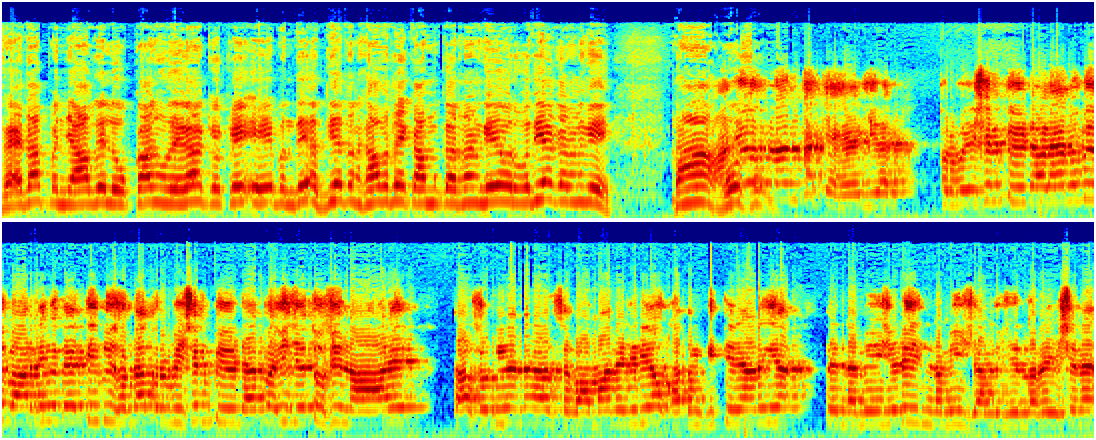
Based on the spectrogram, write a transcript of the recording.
ਫਾਇਦਾ ਪੰਜਾਬ ਦੇ ਲੋਕਾਂ ਨੂੰ ਹੋਏਗਾ ਕਿਉਂਕਿ ਇਹ ਬੰਦੇ ਅੱਧੀਆਂ ਤਨਖਾਹਾਂ ਤੇ ਕੰਮ ਕਰਨਗੇ ਔਰ ਵਧੀਆ ਕਰਨਗੇ। ਤਾਂ ਹੋ ਹਾਂਜੀ ਸ- ਉਹਨਾਂ ਨੇ ਤਾਂ ਕਿਹਾ ਹੀ ਹੈ ਪ੍ਰੋਬੇਸ਼ਨ ਪੀਰੀਅਡ ਵਾਲਿਆਂ ਨੂੰ ਵੀ ਵਾਰਨਿੰਗ ਦਿੱਤੀ ਵੀ ਤੁਹਾਡਾ ਪ੍ਰੋਬੇਸ਼ਨ ਪੀਰੀਅਡ ਹੈ ਭਾਈ ਜੇ ਤੁਸੀਂ ਨਾ ਆਏ ਤਾਂ ਤੁਹਾਡੀਆਂ ਨ- ਸੇਵਾਵਾਂ ਨੇ ਜਿਹੜੀਆਂ ਉਹ ਖਤਮ ਕੀਤੀਆਂ ਜਾਣਗੀਆਂ ਤੇ ਨਵੀਂ ਜਿਹੜੀ ਨਵੀਂ ਯੰਗ ਜਨਰੇਸ਼ਨ ਹੈ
